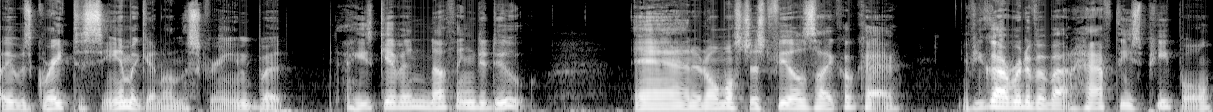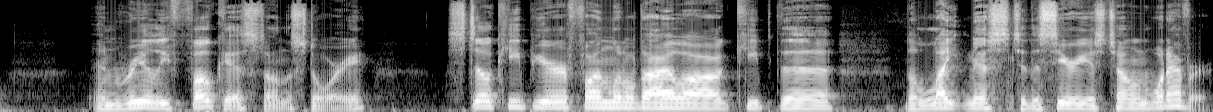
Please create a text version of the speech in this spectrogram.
it was great to see him again on the screen, but he's given nothing to do. And it almost just feels like, okay, if you got rid of about half these people, and really focused on the story. Still keep your fun little dialogue, keep the the lightness to the serious tone, whatever.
